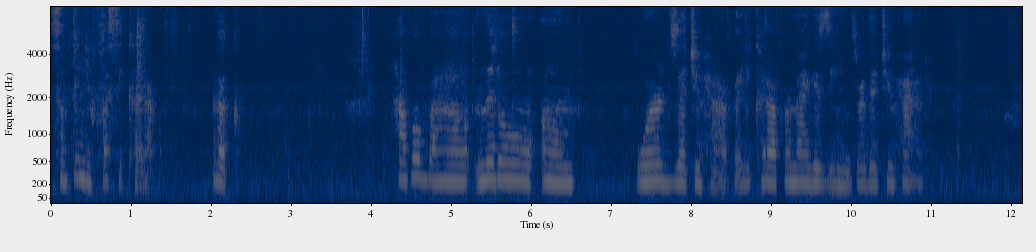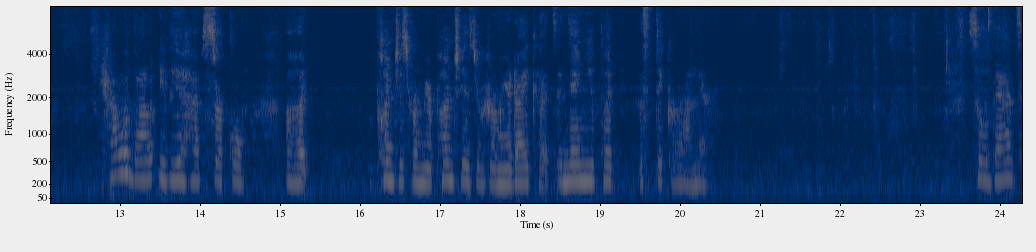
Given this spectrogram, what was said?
something you fussy cut out? Look. How about little um, words that you have that you cut out from magazines or that you had how about if you have circle uh, punches from your punches or from your die cuts and then you put a sticker on there. So that's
